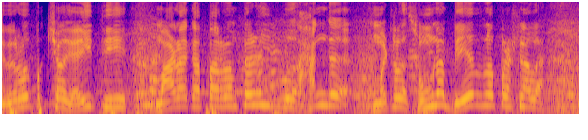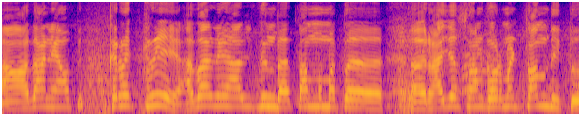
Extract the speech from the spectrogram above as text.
ವಿರೋಧ ಪಕ್ಷ ಐತಿ, ಮಾಡಕತ್ತಾರ ಅಂತೇಳಿ ಹಂಗೆ ಮಟ್ಲ ಸುಮ್ಮನೆ ಬೇರೆ ಪ್ರಶ್ನೆ ಅಲ್ಲ. ಅದಾನೆ ಯಾವ ಕರೆಕ್ಟ್ ರೀ ಅದಾನೆ ಅಲ್ಲಿಂದ ತಮ್ಮ ಮತ್ತು ರಾಜಸ್ಥಾನ ಗೌರ್ಮೆಂಟ್ ತಂದಿತ್ತು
